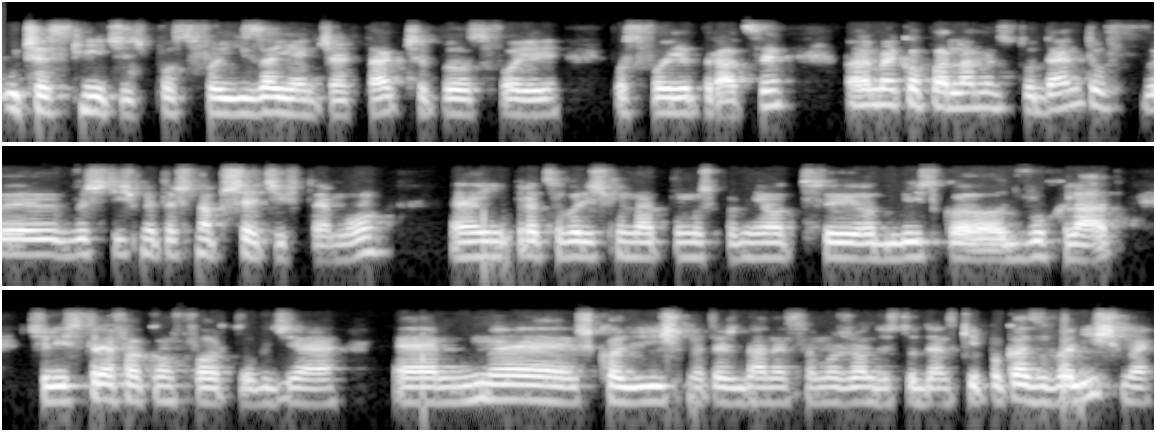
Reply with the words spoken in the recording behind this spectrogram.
uczestniczyć po swoich zajęciach, tak, czy po swojej, po swojej pracy, ale my jako Parlament Studentów wyszliśmy też naprzeciw temu, i pracowaliśmy nad tym już pewnie od, od blisko dwóch lat, czyli strefa komfortu, gdzie e, my szkoliliśmy też dane samorządy studenckie, pokazywaliśmy,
